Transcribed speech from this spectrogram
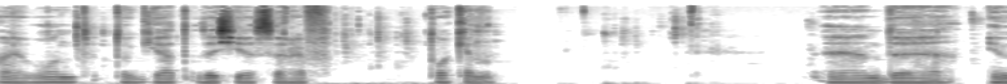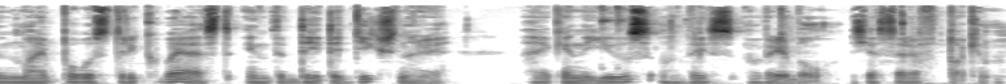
I want to get the CSRF token and uh, in my post request in the data dictionary I can use this variable CSRF token.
